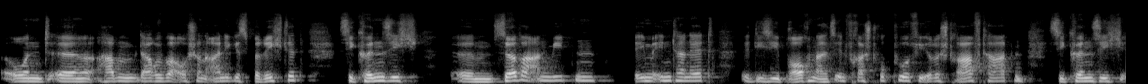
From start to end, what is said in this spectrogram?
und äh, haben darüber auch schon einiges berichtet. Sie können sich ähm, Server anmieten, im Internet, die Sie brauchen als Infrastruktur für Ihre Straftaten. Sie können sich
